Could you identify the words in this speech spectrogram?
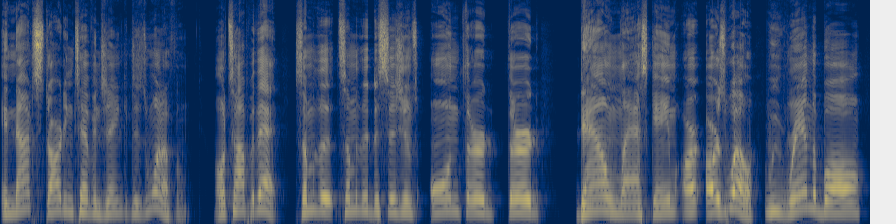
and not starting Teven Jenkins is one of them. On top of that, some of the some of the decisions on third third down last game are, are as well. We ran the ball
